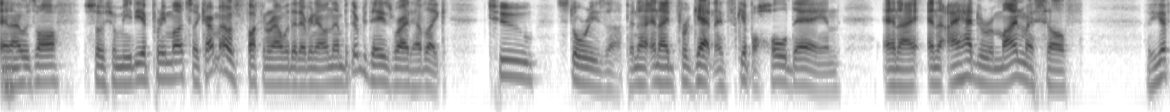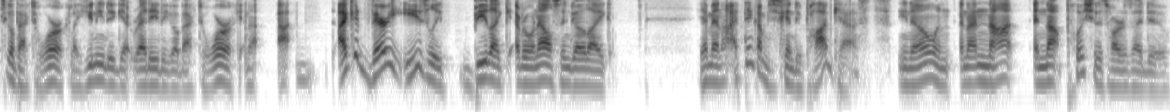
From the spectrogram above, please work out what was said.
and I was off social media pretty much. Like I, I was fucking around with it every now and then, but there were days where I'd have like two stories up, and I, and I'd forget, and I'd skip a whole day, and and I and I had to remind myself, "Oh, you have to go back to work. Like you need to get ready to go back to work, and I, I, I could very easily be like everyone else and go like, yeah, man, I think I'm just gonna do podcasts, you know, and and I'm not and not push it as hard as I do.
